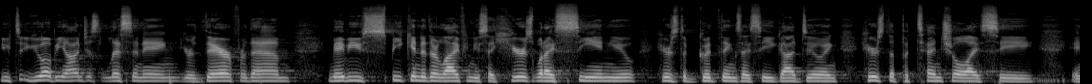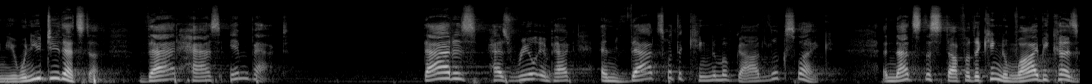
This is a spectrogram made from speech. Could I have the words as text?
you, you go beyond just listening, you're there for them. Maybe you speak into their life and you say, Here's what I see in you. Here's the good things I see God doing. Here's the potential I see in you. When you do that stuff, that has impact. That is, has real impact, and that's what the kingdom of God looks like. And that's the stuff of the kingdom. Why? Because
